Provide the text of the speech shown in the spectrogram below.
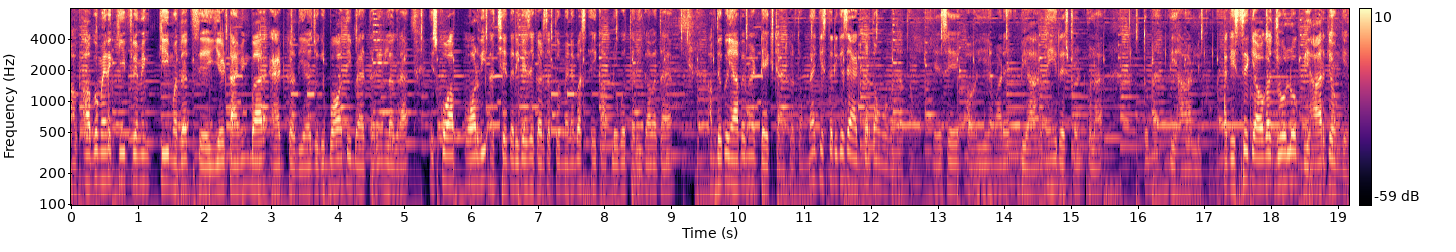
अब, आपको मैंने की फ्रेमिंग की मदद से ये टाइमिंग बार ऐड कर दिया है, जो कि बहुत ही बेहतरीन लग रहा है। इसको आप और भी अच्छे तरीके से कर सकते हो। मैंने बस एक आप लोगों को तरीका बताया। अब देखो, यहाँ पे मैं टेक्स्ट ऐड करता हूँ। मैं किस तरीके से ऐड करता हूँ वो बताता हूँ। जैसे ये हमारे बिहार में ही रेस्टोरेंट खुला है। तो मैं बिहार लिखूँगा। ताकि इससे क्या होगा, जो लोग बिहार के होंगे,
